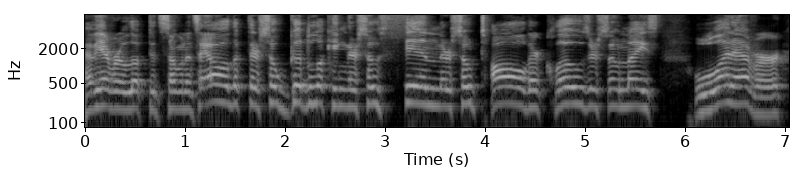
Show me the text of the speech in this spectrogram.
Have you ever looked at someone and say, Oh, look, they're so good looking. They're so thin. They're so tall. Their clothes are so nice. Whatever.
